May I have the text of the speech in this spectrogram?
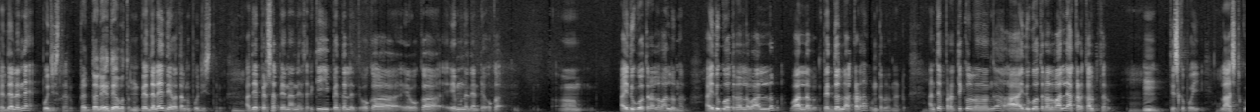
పెద్దలనే పూజిస్తారు. పెద్దలే దేవతలు. పెద్దలే దేవతలను పూజిస్తారు. అదే పెర్సపేన్ అనేసరికి ఈ పెద్దలే. ఒక ఒక ఏమున్నది అంటే ఒక ఐదు గోత్రాల వాళ్ళు ఉన్నారు. ఐదు గోత్రాల వాళ్ళు వాళ్ళ పెద్దోళ్ళు అక్కడ ఉంటారు అన్నట్టు. అంటే ప్రతికూలంగా ఆ ఐదు గోత్రాల వాళ్ళే అక్కడ కలుపుతారు. ఉం, తీసుకుపోయి లాస్ట్కు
